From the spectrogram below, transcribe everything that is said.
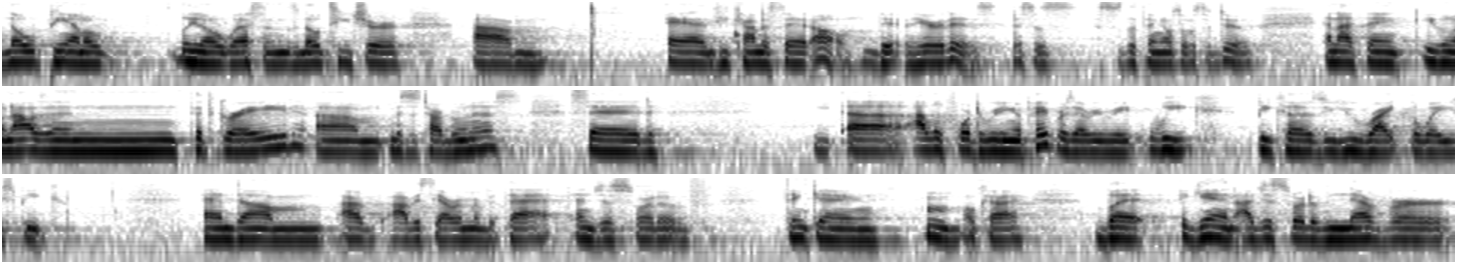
no piano, you know, lessons, no teacher, um, and he kind of said, "Oh, th- here it is. This is this is the thing I'm supposed to do." And I think even when I was in fifth grade, um, Mrs. Tarbunas said, uh, "I look forward to reading your papers every re- week because you write the way you speak." And um, I, obviously, I remembered that and just sort of thinking, hmm, okay. But again, I just sort of never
